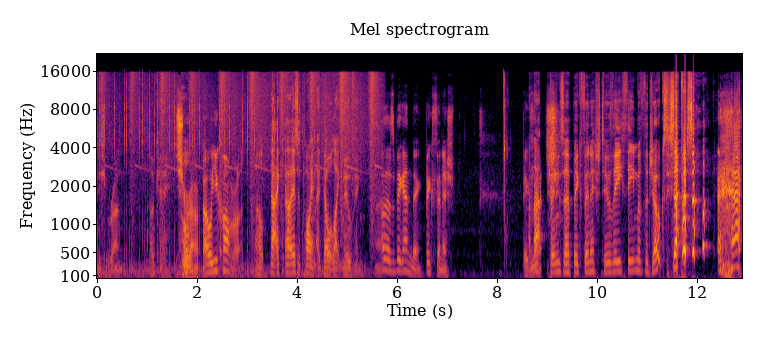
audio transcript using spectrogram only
You should run. Okay. You should oh, run. Oh, you can't run. Oh, that, that is a point. I don't like moving. Oh, there's a big ending, big finish. Big And that brings a big finish to the theme of the jokes this episode. this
